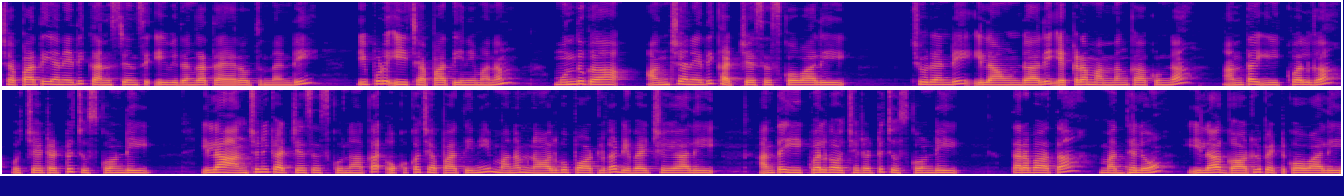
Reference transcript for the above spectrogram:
చపాతీ అనేది కన్సిస్టెన్సీ ఈ విధంగా తయారవుతుందండి. ఇప్పుడు ఈ చపాతీని మనం ముందుగా అంచు అనేది కట్ చేసేసుకోవాలి. చూడండి ఇలా ఉండాలి. ఎక్కడ మందం కాకుండా అంతా ఈక్వల్గా వచ్చేటట్టు చూసుకోండి. ఇలా అంచుని కట్ చేసేసుకున్నాక ఒక్కొక్క చపాతీని మనం నాలుగు పాట్లుగా డివైడ్ చేయాలి. అంత ఈక్వల్గా వచ్చేటట్టు చూసుకోండి. తర్వాత మధ్యలో ఇలా ఘాట్లు పెట్టుకోవాలి.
